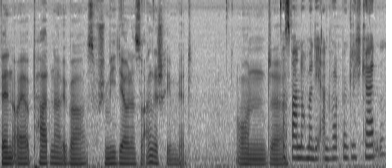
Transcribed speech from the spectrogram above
wenn euer Partner über Social Media oder so angeschrieben wird. Und äh, Was waren nochmal die Antwortmöglichkeiten?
